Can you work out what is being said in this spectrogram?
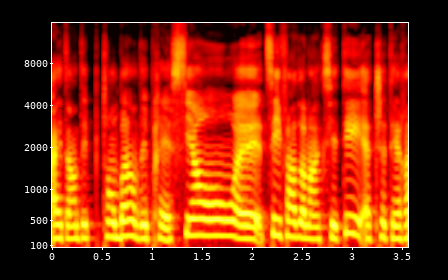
être en tomber en dépression, euh, faire de l'anxiété, etc.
